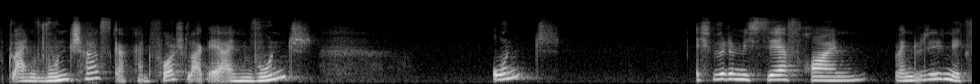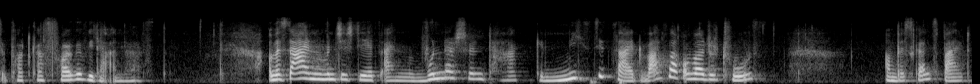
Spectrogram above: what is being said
Ob du einen Wunsch hast, gar keinen Vorschlag, eher einen Wunsch. Und ich würde mich sehr freuen, wenn du dir die nächste Podcast-Folge wieder anhörst. Und bis dahin wünsche ich dir jetzt einen wunderschönen Tag. Genieß die Zeit, was auch immer du tust. Und bis ganz bald.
